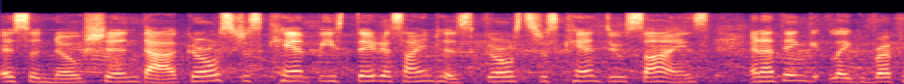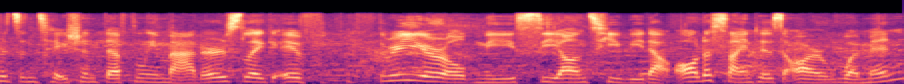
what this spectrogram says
is a notion that girls just can't be data scientists, girls just can't do science. And I think like representation definitely matters. Like if three-year-old me see on TV that all the scientists are women,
